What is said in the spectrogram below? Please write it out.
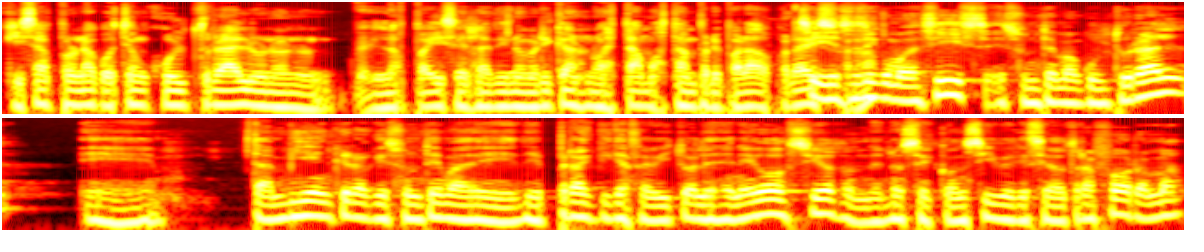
quizás por una cuestión cultural, uno en los países latinoamericanos no estamos tan preparados para eso. Sí, es así como decís, es un tema cultural. Eh, también creo que es un tema de, prácticas habituales de negocios, donde no se concibe que sea de otra forma.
